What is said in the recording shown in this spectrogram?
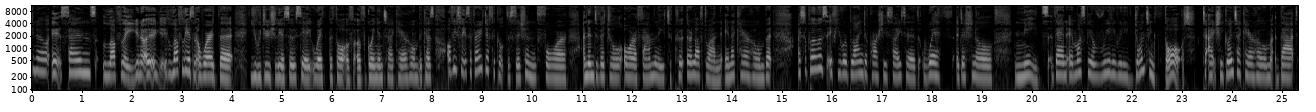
you know, it sounds lovely. You know, lovely isn't a word that you would usually associate with the thought of, of going into a care home because obviously it's a very difficult decision for an individual or a family to put their loved one in a care home. But I suppose if you were blind or partially sighted with additional needs, then it must be a really, really daunting thought to actually go into a care home that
